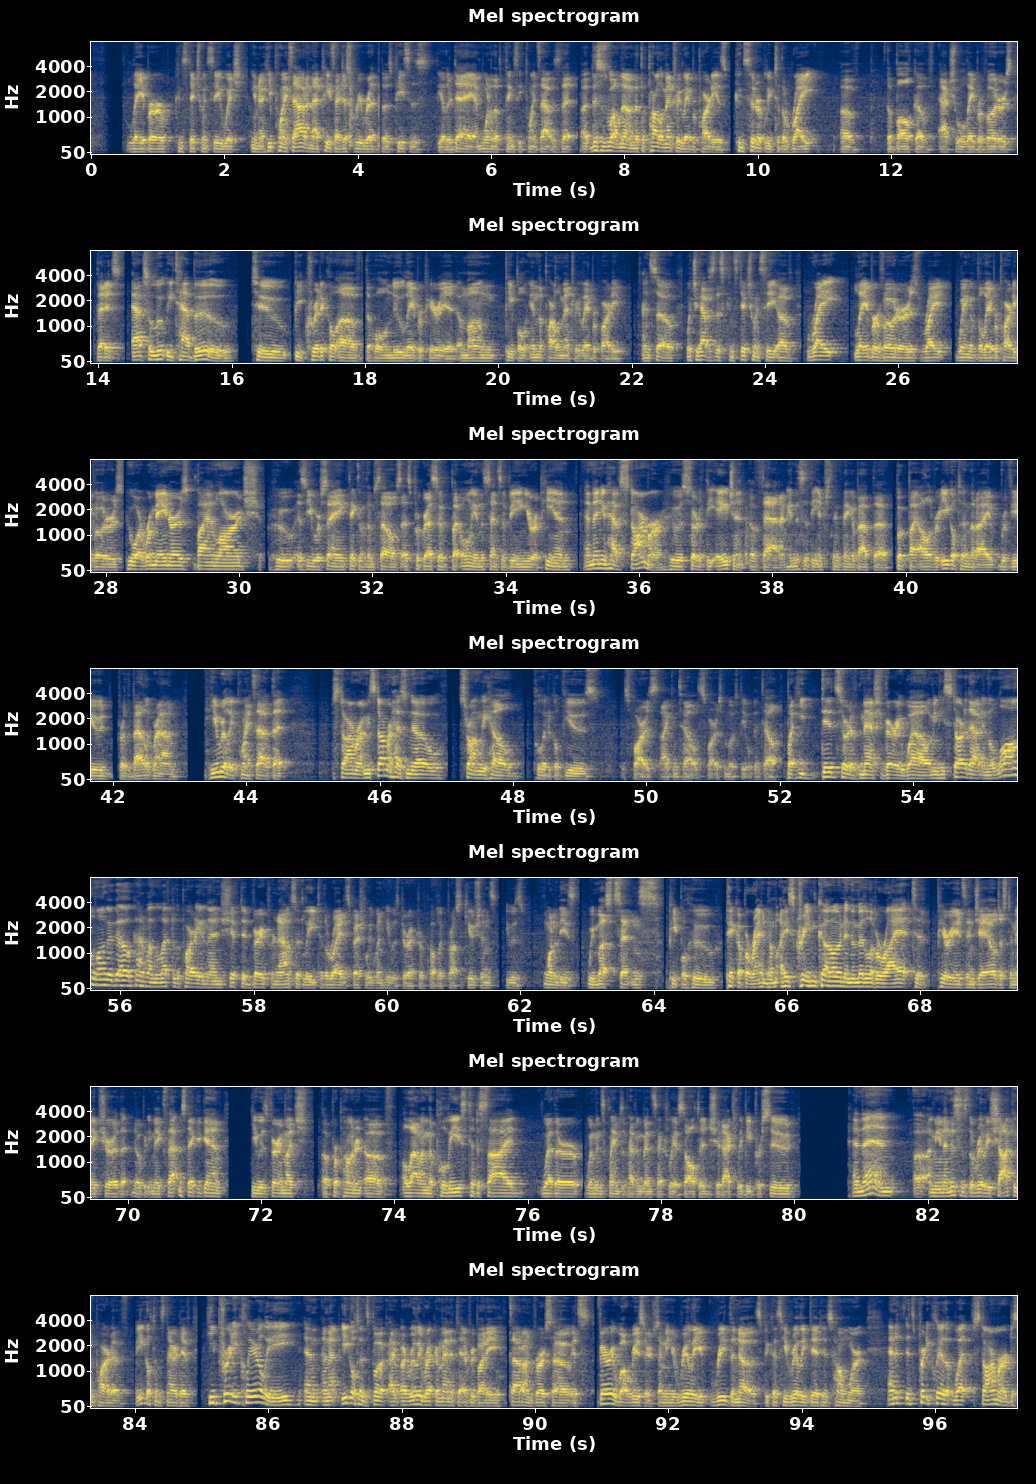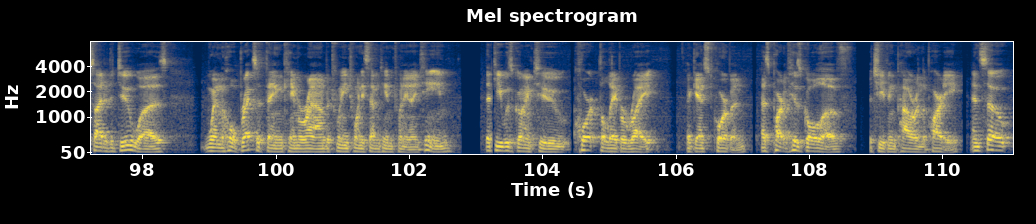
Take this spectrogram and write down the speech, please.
labor constituency, which, you know, he points out in that piece. I just reread those pieces the other day, and one of the things he points out is that uh, this is well known that the Parliamentary Labour Party is considerably to the right of the bulk of actual labor voters, that it's absolutely taboo to be critical of the whole new labor period among people in the Parliamentary Labour Party. And so, what you have is this constituency of right labor voters, right wing of the Labor Party voters, who are Remainers by and large, who, as you were saying, think of themselves as progressive, but only in the sense of being European. And then you have Starmer, who is sort of the agent of that. I mean, this is the interesting thing about the book by Oliver Eagleton that I reviewed for the Battleground. He really points out that Starmer, I mean, Starmer has no strongly held political views as far as I can tell, as far as most people can tell. But he did sort of mesh very well. I mean, he started out in the long, long ago, kind of on the left of the party, and then shifted very pronouncedly to the right, especially when he was director of public prosecutions. He was one of these we must sentence people who pick up a random ice cream cone in the middle of a riot to periods in jail just to make sure that nobody makes that mistake again. He was very much a proponent of allowing the police to decide whether women's claims of having been sexually assaulted should actually be pursued. And then, uh, I mean, and this is the really shocking part of Eagleton's narrative, he pretty clearly, and, and Eagleton's book, I, I really recommend it to everybody. It's out on Verso. It's very well researched. I mean, you really read the notes because he really did his homework. And it, it's pretty clear that what Starmer decided to do was, when the whole Brexit thing came around between 2017 and 2019, that he was going to court the labor right against Corbyn as part of his goal of achieving power in the party. And so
